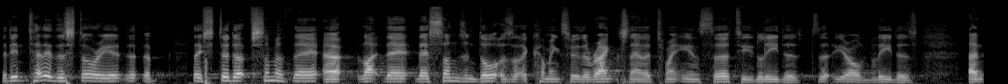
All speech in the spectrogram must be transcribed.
They didn't tell you the story they stood up some of their, uh, like their, their sons and daughters that are coming through the ranks now, the 20 and 30 leaders, 30 year old leaders. And,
